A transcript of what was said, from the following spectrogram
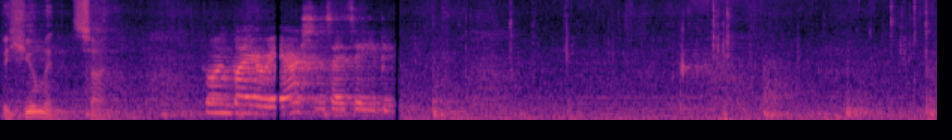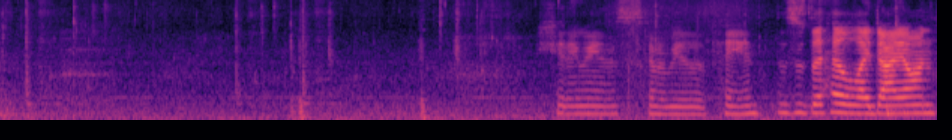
The human Simon. Going by your reactions, I'd say he'd be. Kidding me? This is gonna be the pain. This is the hill I die on.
